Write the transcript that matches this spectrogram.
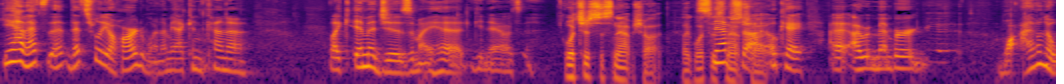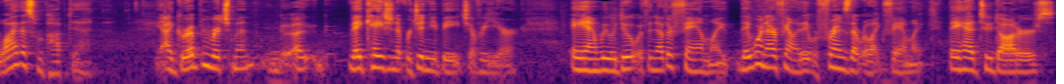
Yeah, that's that, that's really a hard one. I mean, I can kind of like images in my head. You know, it's What's just a snapshot? Like what's snapshot. a snapshot? Okay, I, I remember. wh- I don't know why this one popped in. I grew up in Richmond, uh, vacation at Virginia Beach every year, and we would do it with another family. They weren't our family; they were friends that were like family. They had two daughters.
